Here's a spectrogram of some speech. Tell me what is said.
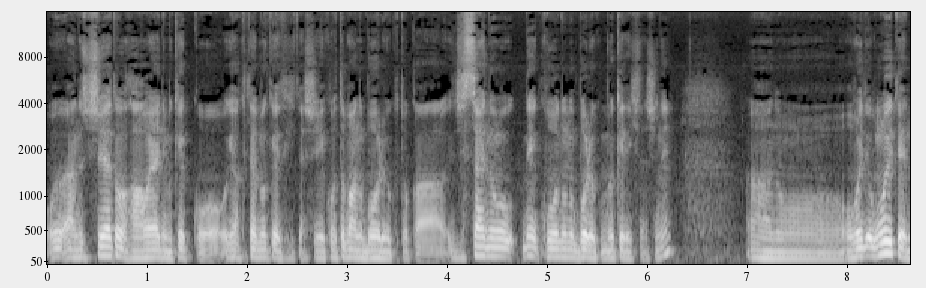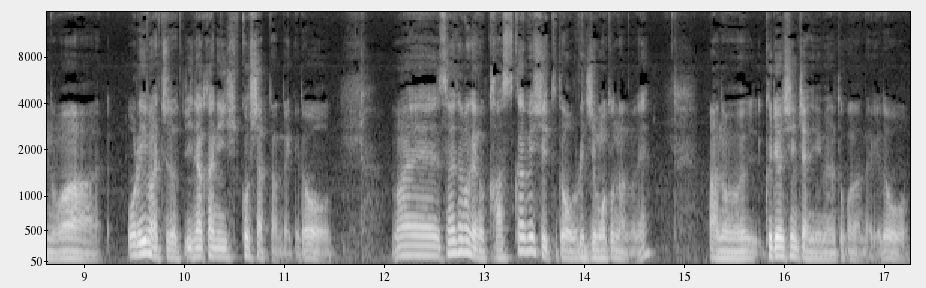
あの父親とか母親にも結構虐待も受けてきたし言葉の暴力とか実際の、ね、行動の暴力も受けてきたしね。あのー覚えて覚えてるのは俺今ちょっと田舎に引っ越しちゃったんだけど前埼玉県の春日部市ってとこ俺地元なのね。あのクレヨンしんちゃんで有名なとこなんだけど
